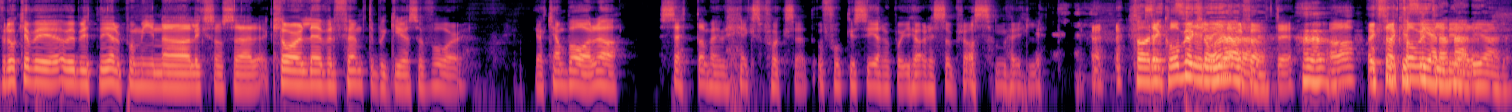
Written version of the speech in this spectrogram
För då kan vi, vi brytt ner på mina, liksom så här, klara level 50 på Gears of War. Jag kan bara sätta mig vid Xboxet och fokusera på att göra det så bra som möjligt. Ta Sen kommer jag klara det. 50. Ja, exakt. Ta mig tid fokusera när du gör det.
